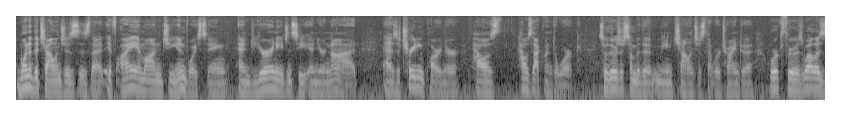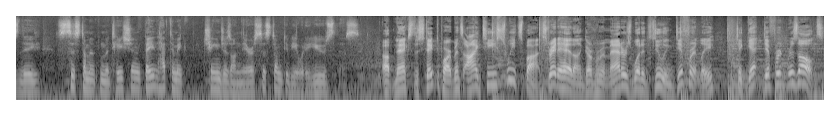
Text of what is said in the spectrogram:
One of the challenges is that if I am on G invoicing and you're an agency and you're not, as a trading partner, how's how's that going to work? So those are some of the main challenges that we're trying to work through, as well as the system implementation. They have to make changes on their system to be able to use this. Up next, the State Department's IT sweet spot. Straight ahead on Government Matters, what it's doing differently to get different results.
